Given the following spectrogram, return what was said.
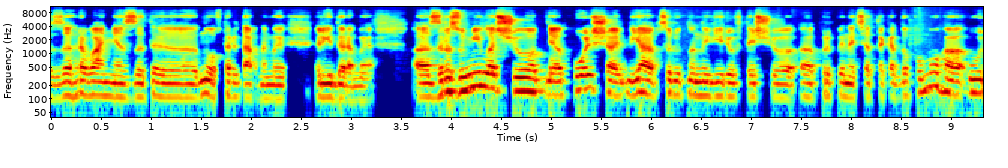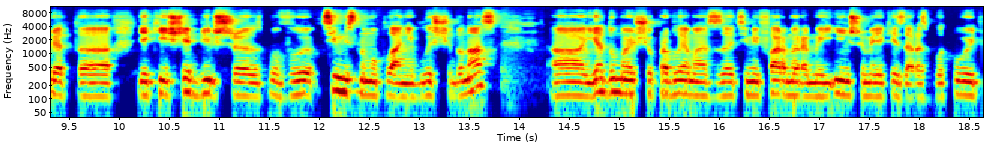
загравання з е, ну, авторитарними лідерами. Зрозуміло, що Польща, я абсолютно не вірю в те, що е, припиниться така допомога. Уряд, е, який ще більш е, в ціннісному плані ближче до нас. Я думаю, що проблема з цими фармерами і іншими, які зараз блокують,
